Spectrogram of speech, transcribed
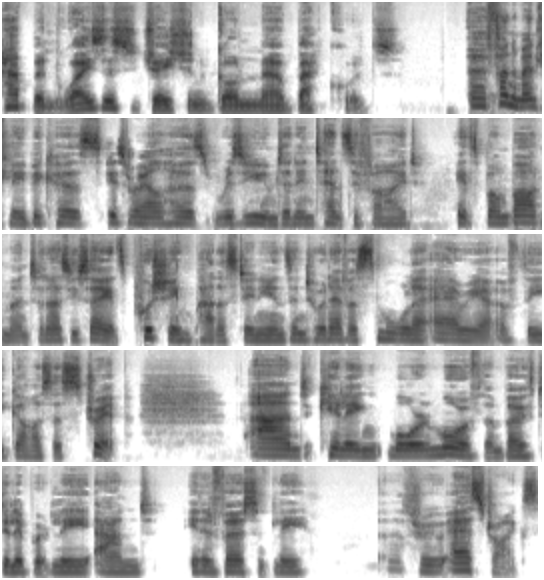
happened? Why is the situation gone now backwards? Uh, fundamentally, because Israel has resumed and intensified its bombardment, and as you say, it's pushing Palestinians into an ever smaller area of the Gaza Strip and killing more and more of them, both deliberately and inadvertently uh, through airstrikes.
